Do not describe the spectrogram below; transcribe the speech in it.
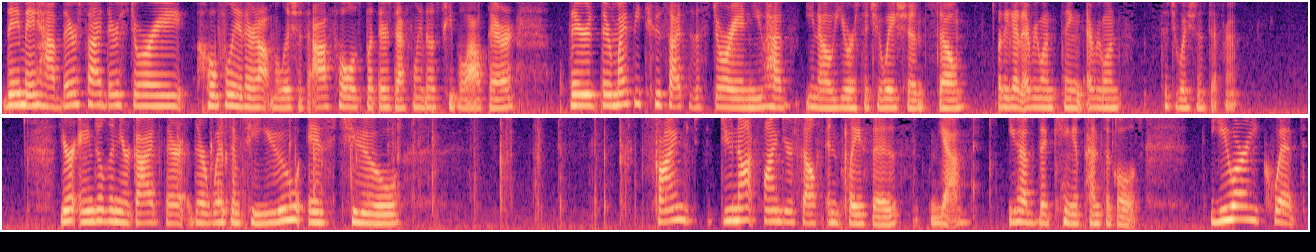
They may have their side, their story. Hopefully they're not malicious assholes, but there's definitely those people out there. There there might be two sides to the story and you have, you know, your situation. So, but again, everyone thing everyone's situation is different. Your angels and your guides, their their wisdom to you is to find do not find yourself in places. Yeah, you have the King of Pentacles. You are equipped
